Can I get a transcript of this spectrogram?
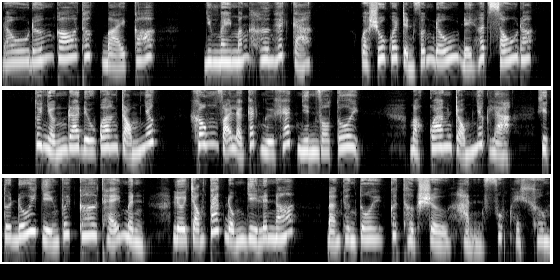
đau đớn có, thất bại có, nhưng may mắn hơn hết cả. Qua suốt quá trình phấn đấu để hết xấu đó, tôi nhận ra điều quan trọng nhất, không phải là cách người khác nhìn vào tôi, mà quan trọng nhất là khi tôi đối diện với cơ thể mình, lựa chọn tác động gì lên nó, bản thân tôi có thực sự hạnh phúc hay không.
